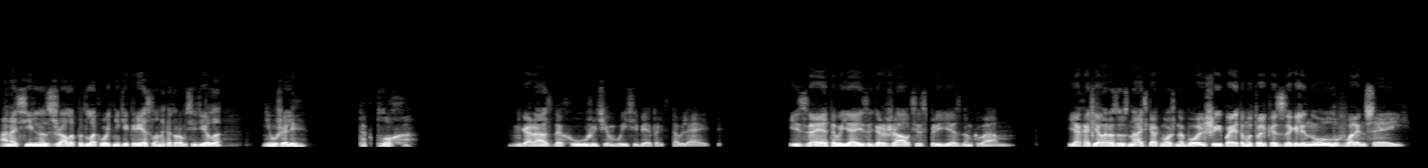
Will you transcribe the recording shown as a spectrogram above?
она сильно сжала подлокотники кресла, на котором сидела. «Неужели так плохо?» «Гораздо хуже, чем вы себе представляете. Из-за этого я и задержался с приездом к вам. Я хотел разузнать как можно больше, и поэтому только заглянул в Валенсей.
